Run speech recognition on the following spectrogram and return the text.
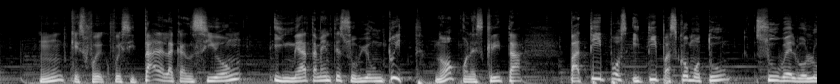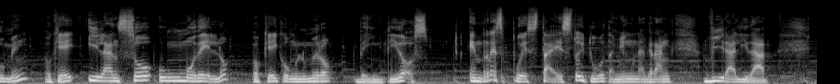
que fue, fue citada en la canción, inmediatamente subió un tweet, ¿no? Con la escrita, pa tipos y tipas como tú, sube el volumen, ¿ok? Y lanzó un modelo, ¿ok? Con el número 22. En respuesta a esto, y tuvo también una gran viralidad.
